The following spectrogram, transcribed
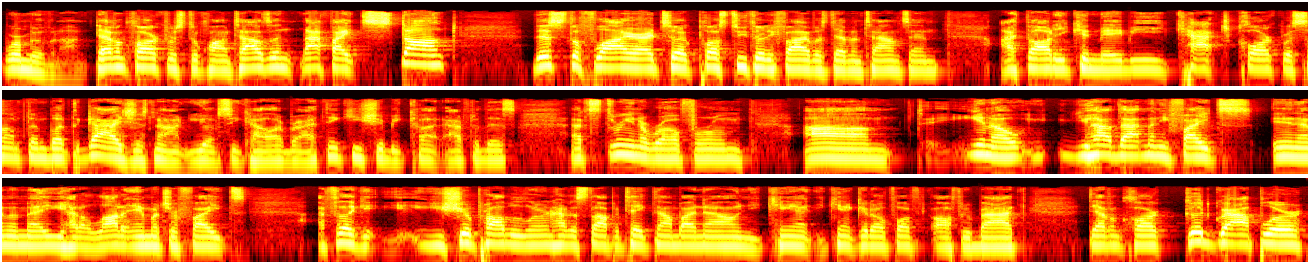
We're moving on. Devin Clark versus Dequan Townsend. That fight stunk. This is the flyer I took. Plus 235 was Devin Townsend. I thought he could maybe catch Clark with something, but the guy's just not UFC caliber. I think he should be cut after this. That's three in a row for him. Um, you know, you have that many fights in MMA. You had a lot of amateur fights. I feel like it, you should probably learn how to stop a takedown by now, and you can't. You can't get off off, off your back. Devin Clark, good grappler.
